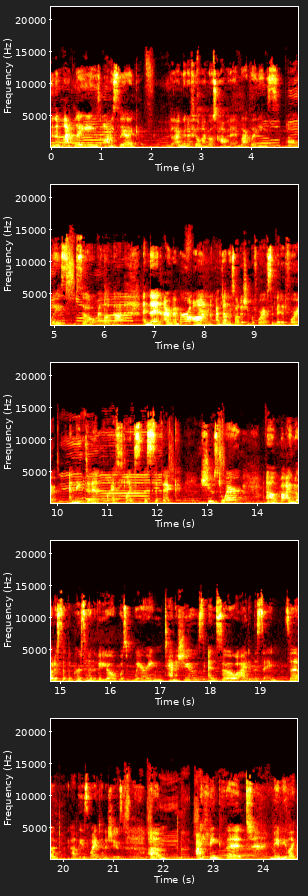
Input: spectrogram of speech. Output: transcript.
And then black leggings, honestly, like I'm gonna feel my most confident in black leggings always, so I love that. And then I remember on, I've done this audition before, I've submitted for it, and they didn't list like specific shoes to wear, um, but I noticed that the person in the video was wearing tennis shoes, and so I did the same. So I got these white tennis shoes. Um, I think that maybe like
